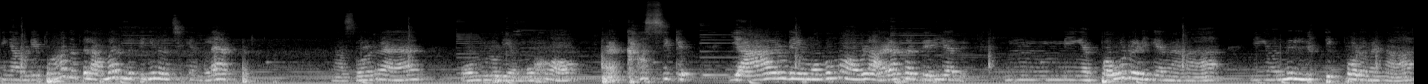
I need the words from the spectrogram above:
நீங்க அவருடைய பாதத்துல அமர்ந்துட்டீங்கன்னு வச்சுக்கோங்களேன். நான் சொல்றேன் உங்களுடைய முகம் பிரகாசிக்கும் யாருடைய முகமும் அவ்வளோ அழகா தெரியாது. உம், நீங்க பவுடர் அடிக்க வேணாம். நீங்க வந்து லிப்டிக் போட வேணாம்.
